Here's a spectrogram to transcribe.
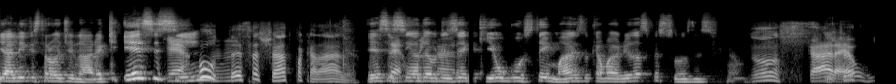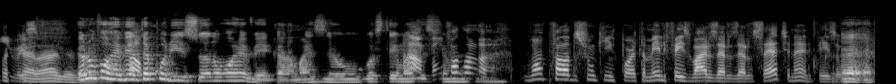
e a Liga Extraordinária. Que esse é. sim. Puta, esse é chato pra caralho. Esse é sim, eu devo cara. dizer que eu gostei mais do que a maioria das pessoas desse filme. Nossa, cara, é horrível. Caralho, eu não vou rever não, até por isso, eu não vou rever, cara, mas eu gostei mais ah, desse vamos filme. Falar, vamos falar do filme que importa também. Ele fez vários 007, né? Ele fez. O, é,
